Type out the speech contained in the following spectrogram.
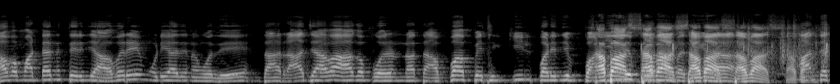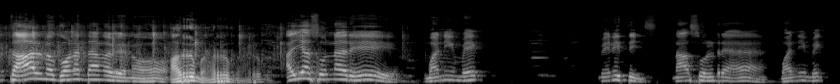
ஆக மாட்டான்னு தெரிஞ்சு அவரே முடியாதுன்னும் போது தான் ராஜாவா ஆக போறேன்னா தான் அப்பா பேச்சு கீழ் படிஞ்சு சபா பணிந்து சபா போறான் சபா பாத்தீங்களா? சபா சபா அந்த தாழ்மை குணம் தாங்க வேணும். அருமை அருமை அருமை. ஐயா சொன்னாரு மணி மேக் மெனி திங்ஸ் நான் சொல்றேன் மணி மேக்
